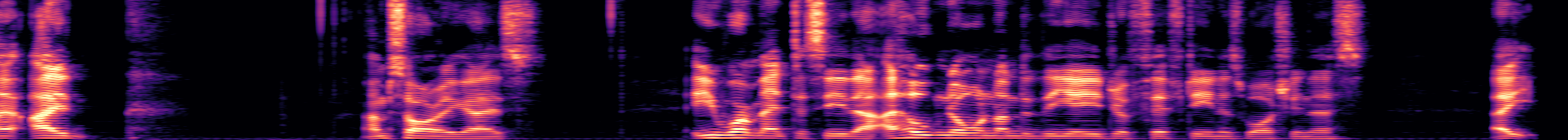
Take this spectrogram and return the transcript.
I... I I'm sorry, guys. You weren't meant to see that. I hope no one under the age of 15 is watching this. I,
